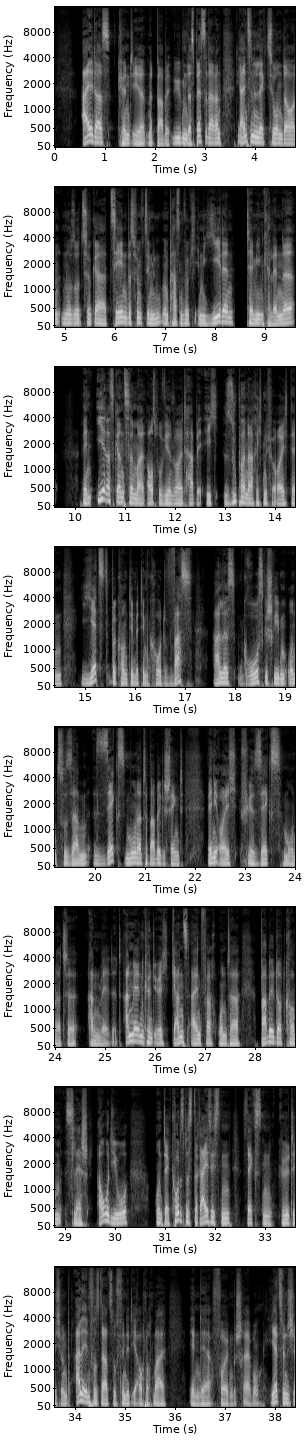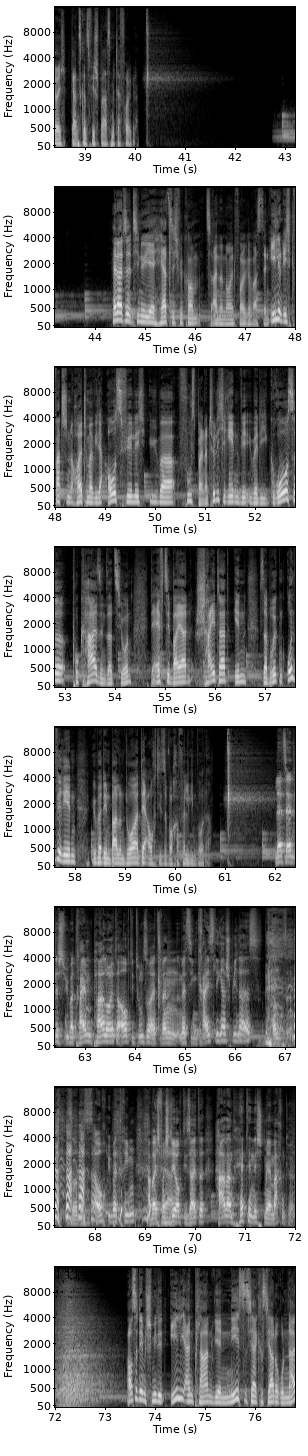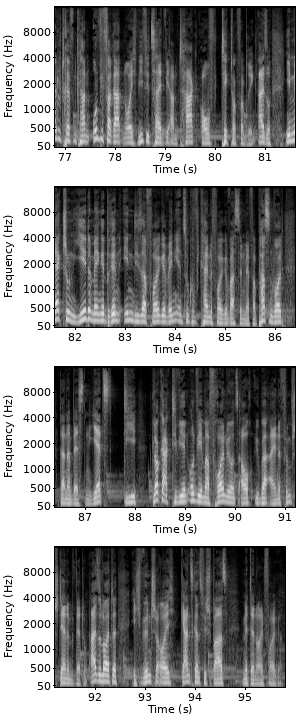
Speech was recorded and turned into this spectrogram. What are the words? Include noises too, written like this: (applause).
All das könnt ihr mit Bubble üben. Das Beste daran, die einzelnen Lektionen dauern nur so circa 10 bis 15 Minuten und passen wirklich in jeden Terminkalender. Wenn ihr das Ganze mal ausprobieren wollt, habe ich super Nachrichten für euch, denn jetzt bekommt ihr mit dem Code WAS alles groß geschrieben und zusammen sechs Monate Bubble geschenkt, wenn ihr euch für sechs Monate anmeldet. Anmelden könnt ihr euch ganz einfach unter bubble.com slash audio und der Code ist bis 30.06. gültig und alle Infos dazu findet ihr auch nochmal in der Folgenbeschreibung. Jetzt wünsche ich euch ganz, ganz viel Spaß mit der Folge. Hey Leute, Tino hier, herzlich willkommen zu einer neuen Folge Was denn? Eli und ich quatschen heute mal wieder ausführlich über Fußball. Natürlich reden wir über die große Pokalsensation. Der FC Bayern scheitert in Saarbrücken und wir reden über den Ballon d'Or, der auch diese Woche verliehen wurde. Letztendlich übertreiben ein paar Leute auch, die tun so, als wenn Messi ein Kreisligaspieler ist. Und so, das ist auch übertrieben. Aber ich (laughs) verstehe ja. auch die Seite, Haaland hätte nicht mehr machen können. Außerdem schmiedet Eli einen Plan, wie er nächstes Jahr Cristiano Ronaldo treffen kann und wir verraten euch, wie viel Zeit wir am Tag auf TikTok verbringen. Also, ihr merkt schon jede Menge drin in dieser Folge. Wenn ihr in Zukunft keine Folge Was denn mehr verpassen wollt, dann am besten jetzt die Glocke aktivieren und wie immer freuen wir uns auch über eine 5-Sterne-Bewertung. Also Leute, ich wünsche euch ganz, ganz viel Spaß mit der neuen Folge.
